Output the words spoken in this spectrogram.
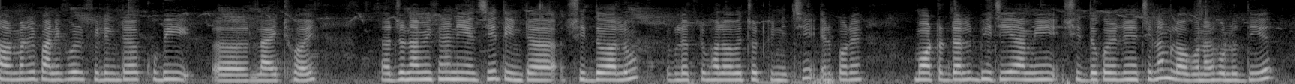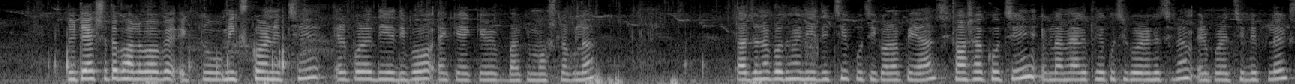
নর্মালি পানিপুরি ফিলিংটা খুবই লাইট হয়। তার জন্য আমি এখানে নিয়েছি তিনটা সিদ্ধ আলু। এগুলো একটু ভালোভাবে চটকে নিচ্ছি। এরপরে মটর ডাল ভিজিয়ে আমি সিদ্ধ করে নিয়েছিলাম লবণ আর হলুদ দিয়ে। দুইটা একসাথে ভালোভাবে একটু মিক্স করে নিচ্ছি। এরপরে দিয়ে দিব একে একে বাকি মশলাগুলো। তার জন্য প্রথমে দিয়ে দিচ্ছি কুচি করা পেঁয়াজ শশা কুচি, এগুলো আমি আগে থেকে কুচি করে রেখেছিলাম। এরপরে চিলি ফ্লেক্স,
